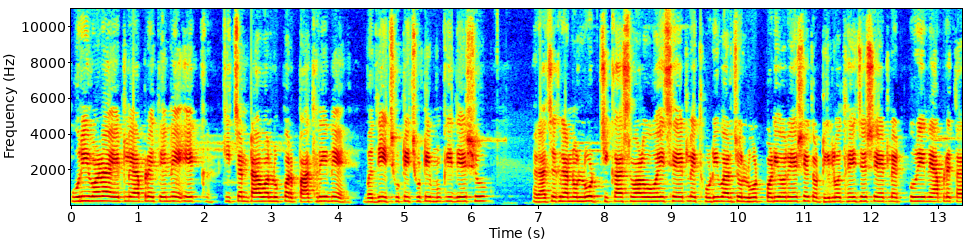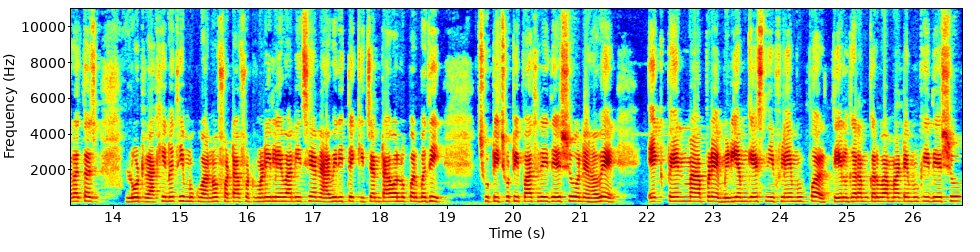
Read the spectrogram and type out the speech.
પૂરી વણાય એટલે આપણે તેને એક કિચન ટાવલ ઉપર પાથરીને બધી છૂટી છૂટી મૂકી દેશું. રાજગરાનો લોટ ચિકાસવાળો હોય છે એટલે થોડીવાર જો લોટ પડ્યો રહેશે તો ઢીલો થઈ જશે એટલે પૂરીને આપણે તરત જ લોટ રાખી નથી મૂકવાનો. ફટાફટ વણી લેવાની છે અને આવી રીતે કિચન ટાવલ ઉપર બધી છૂટી છૂટી પાથરી દેશું અને હવે એક પેનમાં આપણે મીડિયમ ગેસની ફ્લેમ ઉપર તેલ ગરમ કરવા માટે મૂકી દેશું.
